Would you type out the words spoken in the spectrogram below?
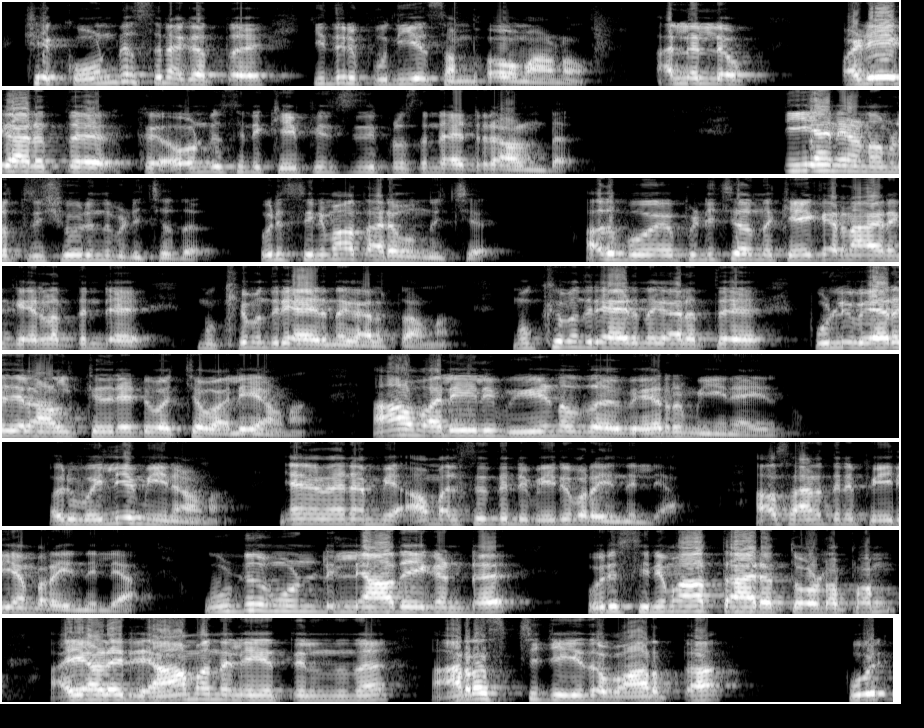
പക്ഷെ കോൺഗ്രസിനകത്ത് ഇതൊരു പുതിയ സംഭവമാണോ? അല്ലല്ലോ. പഴയ കാലത്ത് കോൺഗ്രസിന്റെ K P C C president ആയിട്ട് ഒരാളുണ്ട് ടിയാനെയാണ് നമ്മൾ തൃശ്ശൂരിൽ നിന്ന് പിടിച്ചത് ഒരു സിനിമാ താരം ഒന്നിച്ച്. അത് പിടിച്ചു തന്ന കെ. കരുണാകരൻ കേരളത്തിന്റെ മുഖ്യമന്ത്രി ആയിരുന്ന കാലത്താണ്. മുഖ്യമന്ത്രി ആയിരുന്ന കാലത്ത് പുള്ളി വേറെ ചില ആൾക്കെതിരായിട്ട് വെച്ച വലയാണ്. ആ വലയിൽ വീണത് വേറൊരു മീനായിരുന്നു. ഒരു വലിയ മീനാണ്. ഞാൻ ആ മത്സ്യത്തിന്റെ പേര് പറയുന്നില്ല. ആ സാധനത്തിന്റെ പേര് ഞാൻ പറയുന്നില്ല. ഉടുമുണ്ടില്ലാതെ കണ്ട് ഒരു സിനിമാ താരത്തോടൊപ്പം അയാളെ രാമനിലയത്തിൽ നിന്ന് അറസ്റ്റ് ചെയ്ത വാർത്ത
